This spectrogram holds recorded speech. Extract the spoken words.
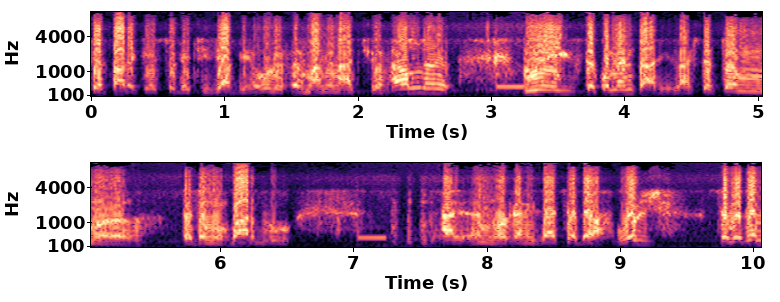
se pare că este o decizie a Biroului Permanent Național, nu există comentarii. Îl așteptăm uh, pe domnul Barbu în organizația de la Gorj să vedem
